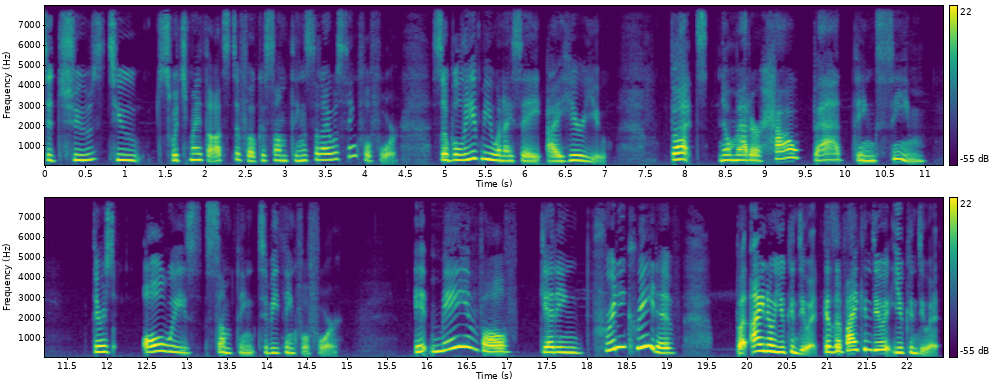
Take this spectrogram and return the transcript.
to choose to switch my thoughts to focus on things that I was thankful for. So believe me when I say I hear you. But no matter how bad things seem, there's always something to be thankful for. It may involve getting pretty creative, but I know you can do it because if I can do it, you can do it.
